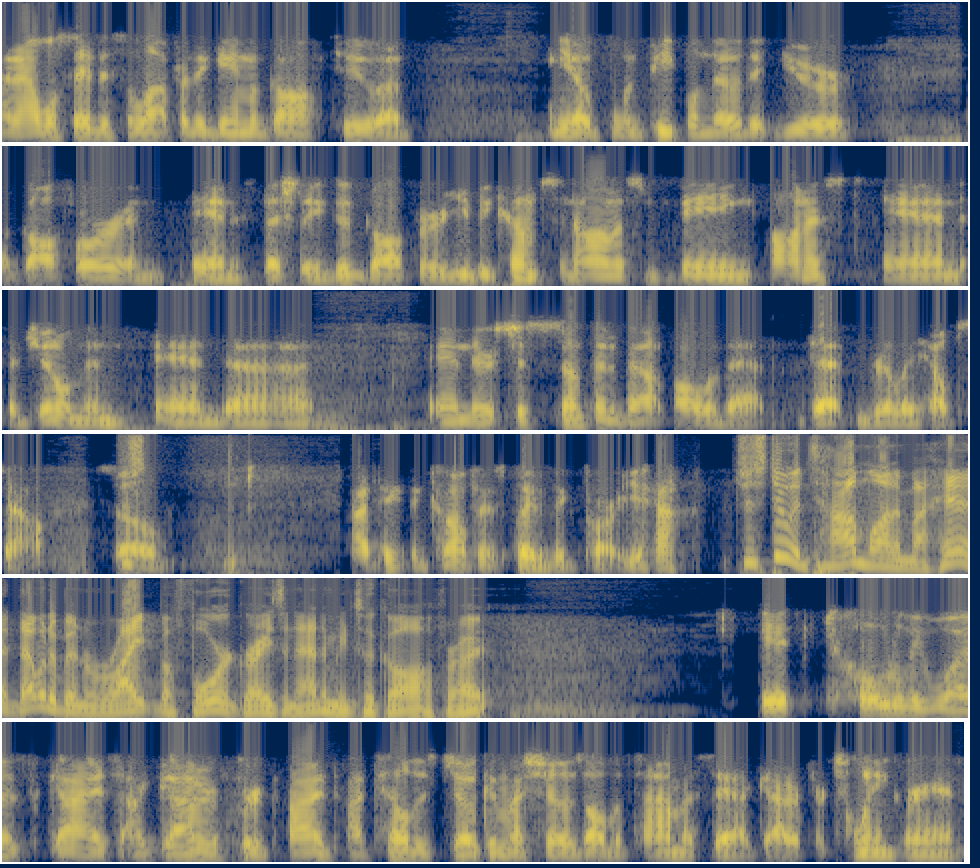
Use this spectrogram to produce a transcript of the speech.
and I will say this a lot for the game of golf too. Uh, you know, when people know that you're a golfer and, and especially a good golfer, you become synonymous with being honest and a gentleman. And, uh, and there's just something about all of that that really helps out. So I think the confidence played a big part. Yeah. Just doing timeline in my head, that would have been right before Grey's Anatomy took off, right? It totally was, guys. I got her for, I, I tell this joke in my shows all the time. I say I got her for 20 grand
